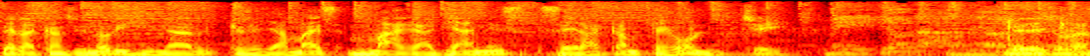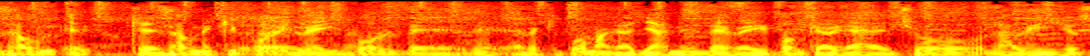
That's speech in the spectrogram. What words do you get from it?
de la canción original que se llama es Magallanes será campeón. Sí. Que, que es, a un, eh, que es a un equipo de béisbol, de, de- el equipo Magallanes de béisbol que había hecho Lavillos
